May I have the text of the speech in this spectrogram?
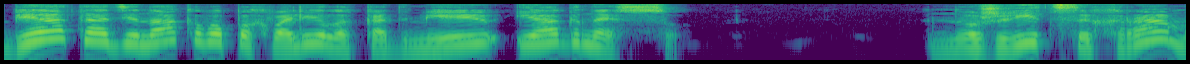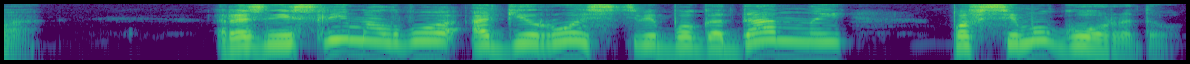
Беата одинаково похвалила Кадмею и Агнессу. Но жрицы храма разнесли молву о геройстве богоданной по всему городу.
